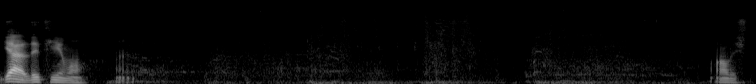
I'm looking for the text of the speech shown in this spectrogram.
Geldi Timo. Al işte.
